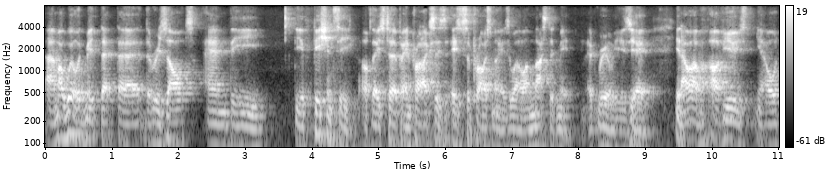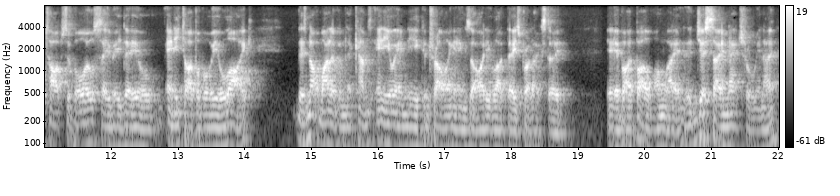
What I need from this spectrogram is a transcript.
Um, I will admit that the, the results and the the efficiency of these terpene products is, is surprised me as well. I must admit, it really is. Yeah, you know, I've I've used you know all types of oil, CBD or any type of oil you like, there's not one of them that comes anywhere near controlling anxiety like these products do. Yeah, by, by a long way. They're just so natural, you know,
